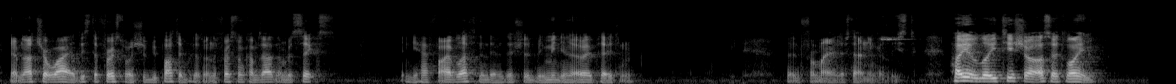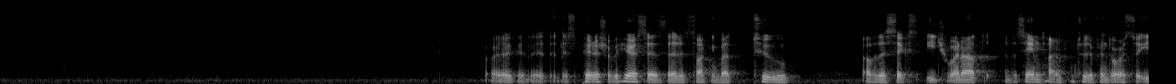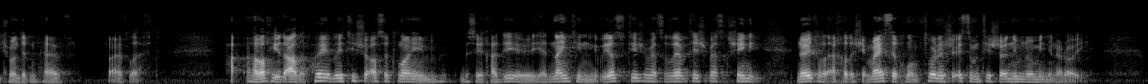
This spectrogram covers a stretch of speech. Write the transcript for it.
And I'm not sure why. At least the first one should be potter because when the first one comes out, number six, and you have five left in there, there should be minyan haroi pleitin. From my understanding, at least. Hayu loy tisha asat loim. This Pirish over here says that it's talking about two of the six each went out at the same time from two different doors, so each one didn't have five left. Yud Aleph. Hoy b'sei chadir. He had 19. V'yas tisha pesach zev tisha pesach sheni. Echad hashem she'esam tisha nimno haroi.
